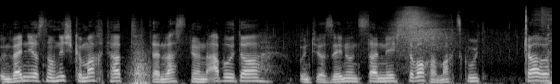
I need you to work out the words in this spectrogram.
Und wenn ihr es noch nicht gemacht habt, dann lasst mir ein Abo da und wir sehen uns dann nächste Woche. Macht's gut. Ciao.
